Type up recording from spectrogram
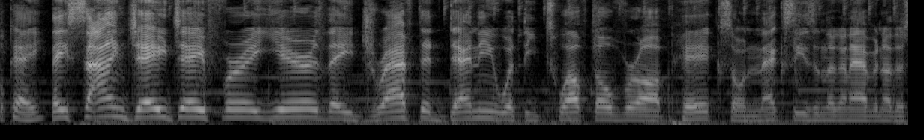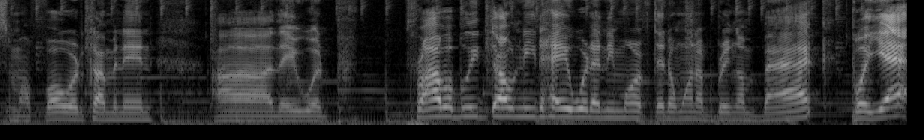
Okay. They signed JJ for a year. They drafted Denny with the 12th overall pick. So next season, they're going to have another small forward coming in. Uh, they would probably don't need Hayward anymore if they don't want to bring him back. But yeah,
